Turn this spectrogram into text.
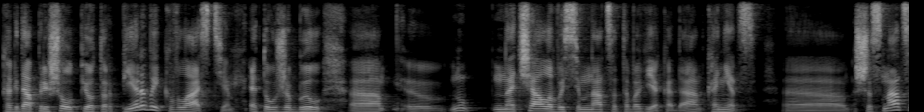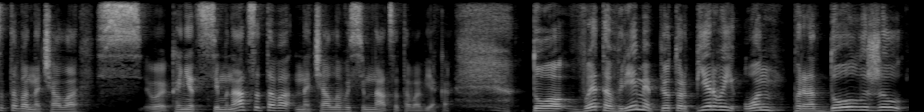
когда пришел Петр I к власти, это уже был э, э, ну, начало 18 века, да, конец 16 э, начало, конец 17 начало 18 века, то в это время Петр I, он продолжил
